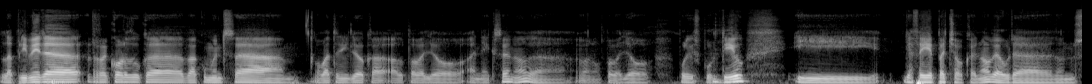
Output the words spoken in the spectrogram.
la primera recordo que va començar o va tenir lloc al pavelló anexa, no? de, bueno, el pavelló poliesportiu, i ja feia patxoca, no?, veure doncs,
